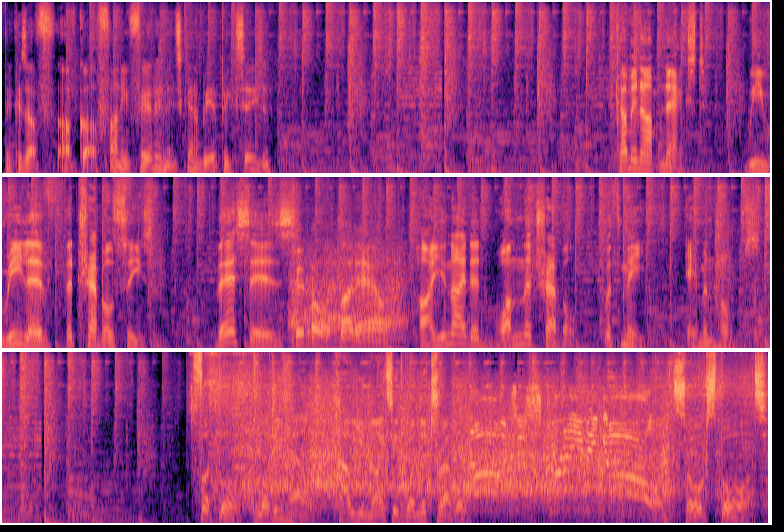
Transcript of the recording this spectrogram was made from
because I've I've got a funny feeling it's going to be a big season." Coming up next we relive the treble season. This is Football, bloody hell. How United won the treble with me, Eamonn Holmes. Football, bloody hell. How United won the treble. Oh, it's a screaming goal! On Talk Sport.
